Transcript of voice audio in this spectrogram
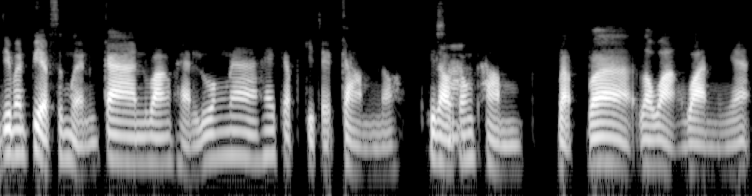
จริงๆมันเปรียบเสมือนการวางแผนล่วงหน้าให้กับกิจกรรมเนาะที่เราค่ะต้องทำแบบว่าระหว่างวันอย่างเงี้ย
